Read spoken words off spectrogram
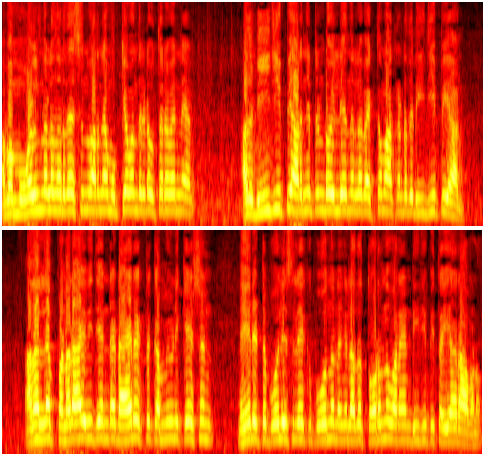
അപ്പൊ മുകളിൽ നിന്നുള്ള നിർദ്ദേശം എന്ന് പറഞ്ഞാൽ മുഖ്യമന്ത്രിയുടെ ഉത്തരവ് തന്നെയാണ്. അത് ഡി ജി പി അറിഞ്ഞിട്ടുണ്ടോ ഇല്ലേ എന്നുള്ള വ്യക്തമാക്കേണ്ടത് ഡി ജി പി ആണ്. അതല്ല പിണറായി വിജയന്റെ ഡയറക്റ്റ് കമ്മ്യൂണിക്കേഷൻ നേരിട്ട് പോലീസിലേക്ക് പോകുന്നുണ്ടെങ്കിൽ അത് തുറന്നു പറയാൻ ഡി ജി പി തയ്യാറാവണം.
